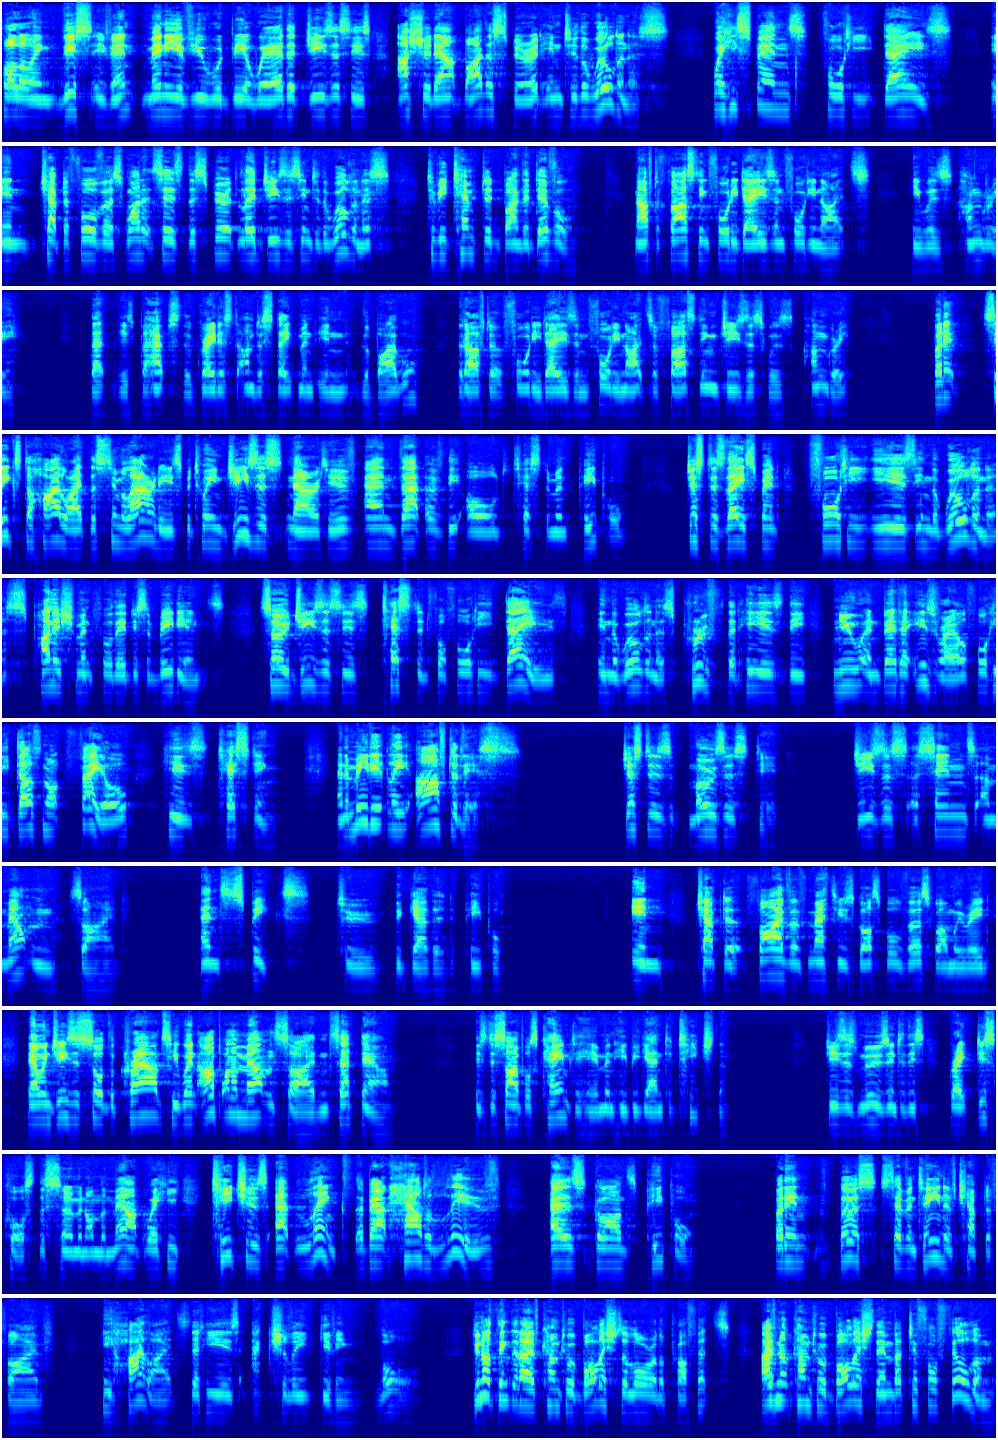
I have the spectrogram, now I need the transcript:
Following this event, many of you would be aware that Jesus is ushered out by the Spirit into the wilderness, where he spends 40 days. In chapter 4, verse 1, it says, The Spirit led Jesus into the wilderness to be tempted by the devil. And after fasting 40 days and 40 nights, he was hungry. That is perhaps the greatest understatement in the Bible, that after 40 days and 40 nights of fasting, Jesus was hungry. But it seeks to highlight the similarities between Jesus' narrative and that of the Old Testament people. Just as they spent 40 years in the wilderness, punishment for their disobedience, so Jesus is tested for 40 days in the wilderness, proof that he is the new and better Israel, for he does not fail his testing. And immediately after this, just as Moses did, Jesus ascends a mountainside and speaks to the gathered people. In chapter 5 of Matthew's Gospel, verse 1, we read Now, when Jesus saw the crowds, he went up on a mountainside and sat down his disciples came to him and he began to teach them. Jesus moves into this great discourse, the Sermon on the Mount, where he teaches at length about how to live as God's people. But in verse 17 of chapter 5, he highlights that he is actually giving law. Do not think that I have come to abolish the law or the prophets. I have not come to abolish them, but to fulfill them.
